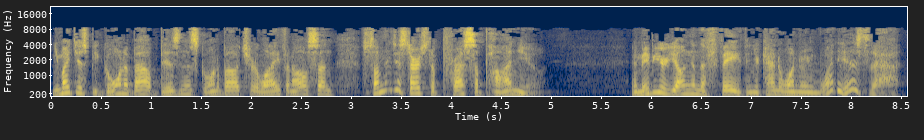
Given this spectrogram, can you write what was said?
You might just be going about business, going about your life, and all of a sudden something just starts to press upon you. And maybe you're young in the faith and you're kind of wondering, what is that?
